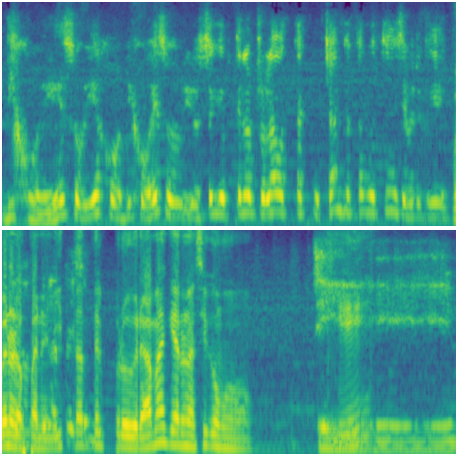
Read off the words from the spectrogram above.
dijo eso, viejo, dijo eso. Yo sé que usted al otro lado está escuchando esta cuestión y dice, pero que. Bueno, ¿qué los panelistas del programa quedaron así como, Sí.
